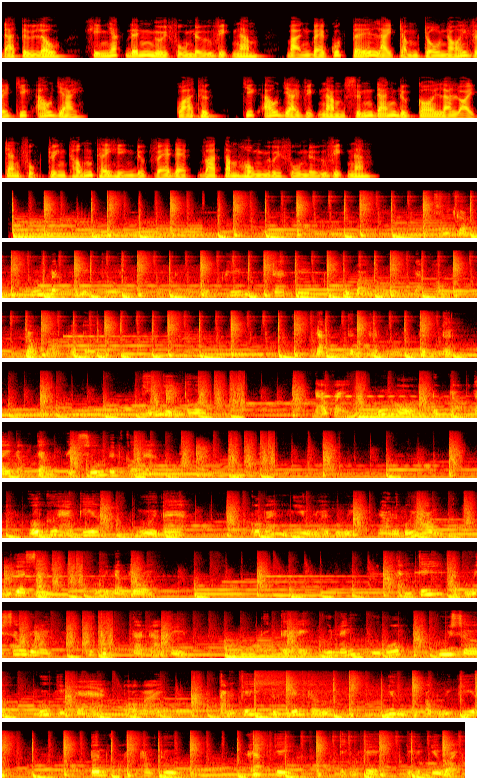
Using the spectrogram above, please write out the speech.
Đã từ lâu, khi nhắc đến người phụ nữ Việt Nam, bạn bè quốc tế lại trầm trồ nói về chiếc áo dài. Quả thực, chiếc áo dài Việt Nam xứng đáng được coi là loại trang phục truyền thống thể hiện được vẻ đẹp và tâm hồn người phụ nữ Việt Nam. Chỉ cần muốn mắt nhìn thôi, cũng khiến trái tim của bao người đàn ông, trong đó có tôi, đập tình thịch. Chỉ nhìn thôi, đã vậy muốn hồ được động tay động chân thì sướng đến cỡ nào. ở cửa hàng kia người ta có bán nhiều loại bưởi nào là bưởi hồng bưởi da xanh bưởi năm rồi thậm chí là bưởi sáu rồi cứ thích ta trả tiền. Thì kệ cứ nén cứ bóp cứ sờ cứ kiểm tra hàng thoải mái. Thậm chí được đếm thử nhưng ở bưởi kia tên gọi thân thương chi chẳng hề dễ như vậy.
